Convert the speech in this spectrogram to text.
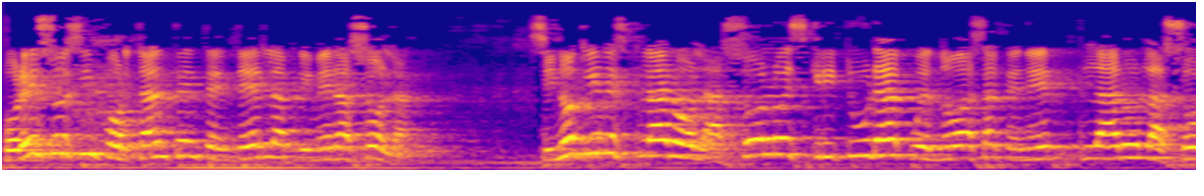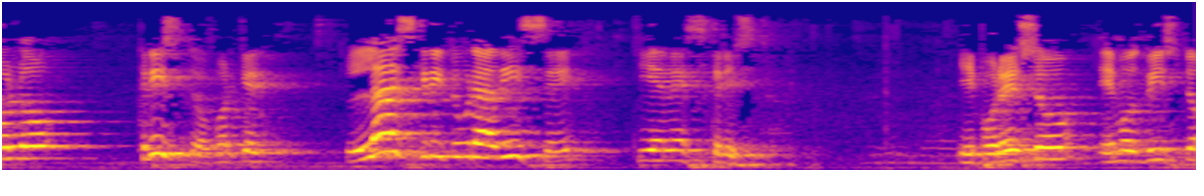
Por eso es importante entender la primera sola. Si no tienes claro la solo escritura, pues no vas a tener claro la solo Cristo, porque la escritura dice quién es Cristo. Y por eso hemos visto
